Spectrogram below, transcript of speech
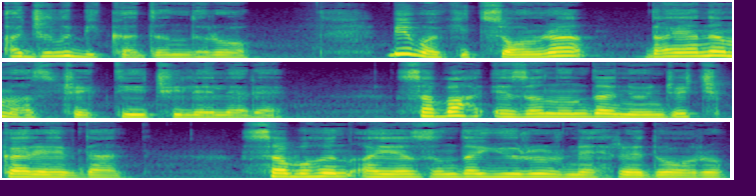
acılı bir kadındır o. Bir vakit sonra dayanamaz çektiği çilelere. Sabah ezanından önce çıkar evden. Sabahın ayazında yürür nehre doğru.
